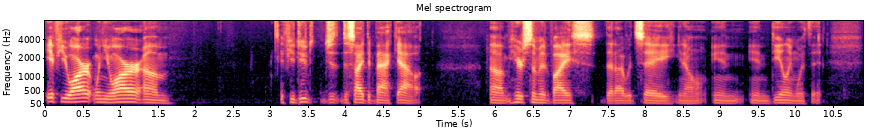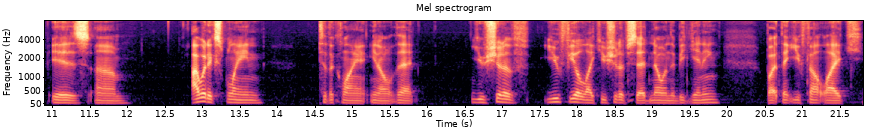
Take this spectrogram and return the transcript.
if you are when you are um, if you do decide to back out, um, here's some advice that I would say, you know, in in dealing with it, is um, I would explain to the client, you know, that you should have, you feel like you should have said no in the beginning, but that you felt like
